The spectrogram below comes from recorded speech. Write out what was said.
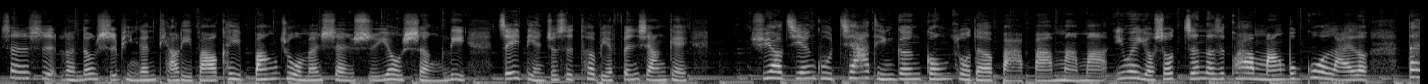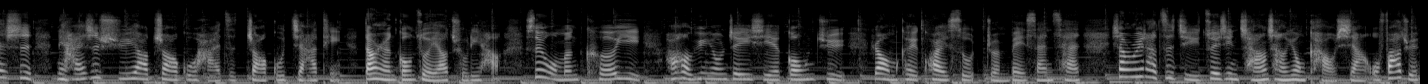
甚至是冷冻食品跟调理包，可以帮助我们省时又省力。这一点就是特别分享给。需要兼顾家庭跟工作的爸爸妈妈，因为有时候真的是快要忙不过来了，但是你还是需要照顾孩子、照顾家庭，当然工作也要处理好。所以我们可以好好运用这一些工具，让我们可以快速准备三餐。像 Rita 自己最近常常用烤箱，我发觉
